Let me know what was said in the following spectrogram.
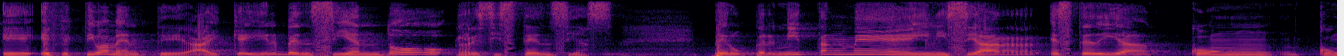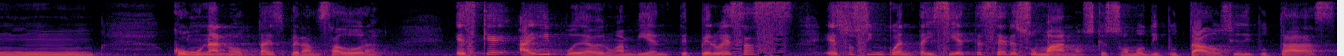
efectivamente, hay que ir venciendo resistencias. Pero permítanme iniciar este día con, con, con una nota esperanzadora. Es que ahí puede haber un ambiente, pero esas, esos 57 seres humanos que somos diputados y diputadas,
